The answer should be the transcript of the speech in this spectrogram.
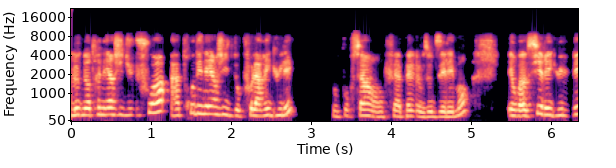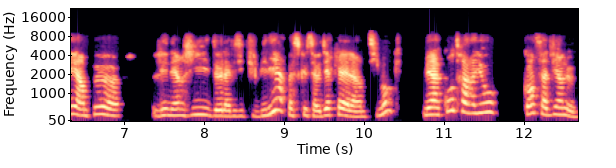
notre énergie du foie a trop d'énergie, donc il faut la réguler. Donc pour ça, on fait appel aux autres éléments. Et on va aussi réguler un peu euh, l'énergie de la vésicule biliaire, parce que ça veut dire qu'elle a un petit manque. Mais à contrario, quand ça devient le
